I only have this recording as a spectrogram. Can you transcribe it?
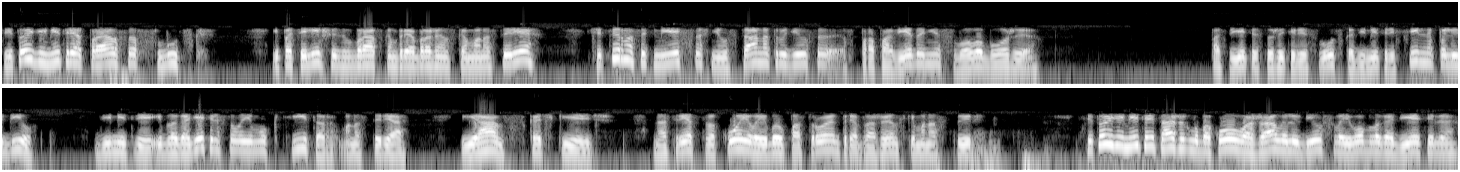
святой Дмитрий отправился в Слуцк и, поселившись в братском Преображенском монастыре, 14 месяцев неустанно трудился в проповедании Слова Божия. По свидетельству жителей Слуцка, Дмитрий сильно полюбил Дмитрия и благодетельствовал ему ктитор монастыря Иоанн Скачкевич, на средства коего и был построен Преображенский монастырь. Святой Дмитрий также глубоко уважал и любил своего благодетеля,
